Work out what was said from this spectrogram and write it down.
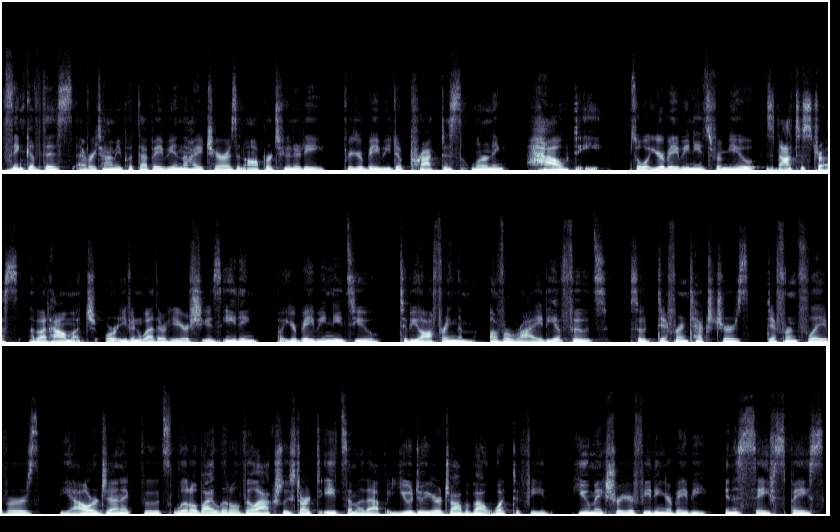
Think of this every time you put that baby in the high chair as an opportunity for your baby to practice learning how to eat. So, what your baby needs from you is not to stress about how much or even whether he or she is eating, but your baby needs you to be offering them a variety of foods. So, different textures, different flavors, the allergenic foods. Little by little, they'll actually start to eat some of that, but you do your job about what to feed. You make sure you're feeding your baby in a safe space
